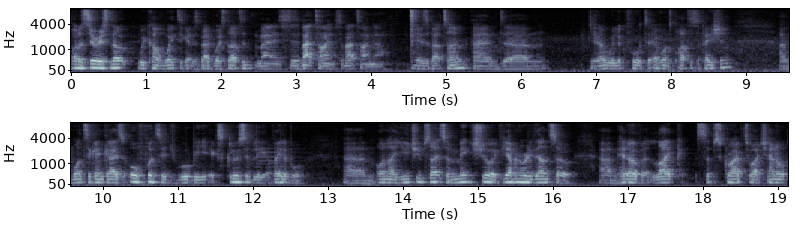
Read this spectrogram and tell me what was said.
on a serious note, we can't wait to get this bad boy started. Man, it's, it's about time. It's about time now. It is about time, and um, you know we look forward to everyone's participation. And once again, guys, all footage will be exclusively available um, on our YouTube site. So make sure, if you haven't already done so, um, head over, like, subscribe to our channel,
